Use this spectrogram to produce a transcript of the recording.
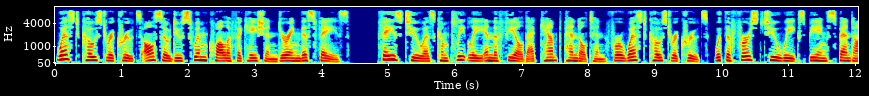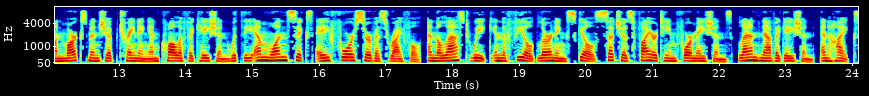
West Coast recruits also do swim qualification during this phase. Phase 2 is completely in the field at Camp Pendleton for West Coast recruits, with the first two weeks being spent on marksmanship training and qualification with the M16A4 service rifle, and the last week in the field learning skills such as fireteam formations, land navigation, and hikes.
